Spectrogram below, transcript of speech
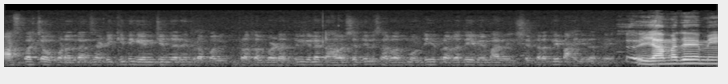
आसपासच्या उपनगरांसाठी किती गेम चेंजर हे प्रकल्प ठरतील? गेल्या दहा वर्षातील सर्वात मोठी ही प्रगती एम एम आर क्षेत्रातली पाहिली जाते. यामध्ये मी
